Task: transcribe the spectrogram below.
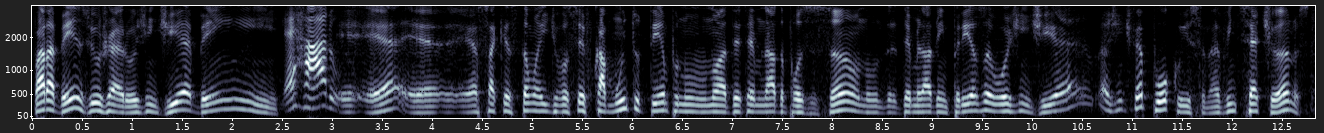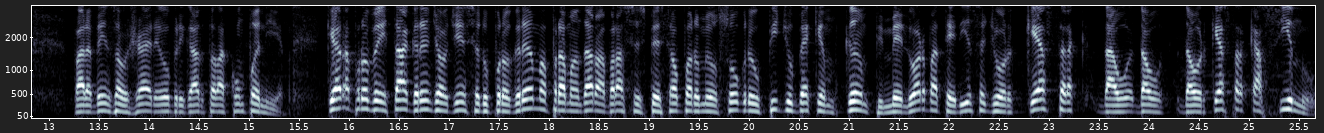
Parabéns, viu, Jairo? Hoje em dia é bem. É raro. É, é, é essa questão aí de você ficar muito tempo num- numa determinada posição, numa determinada empresa, hoje em dia é- a gente vê pouco isso, né? 27 anos. Parabéns ao Jair e obrigado pela companhia. Quero aproveitar a grande audiência do programa para mandar um abraço especial para o meu sogro Eupídio Beckenkamp, melhor baterista de orquestra da, da, da Orquestra Cassino,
